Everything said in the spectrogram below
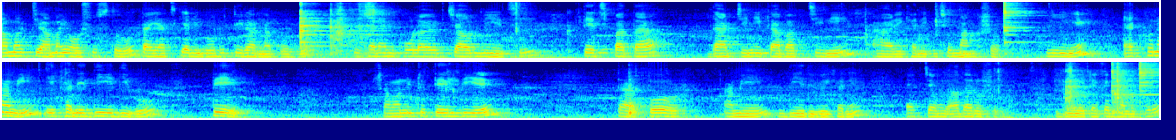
আমার জামাই অসুস্থ, তাই আজকে আমি গরুটি রান্না করব। এখানে আমি পোলাওয়ের চাউল নিয়েছি, তেজপাতা, দারচিনি, কাবাব, চিনি আর এখানে কিছু মাংস নিয়ে এখন আমি এখানে দিয়ে দিব তেল। সামান্য একটু তেল দিয়ে তারপর আমি দিয়ে দিব এখানে এক চামচ আদা রসুন। দিয়ে এটাকে ভালো করে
